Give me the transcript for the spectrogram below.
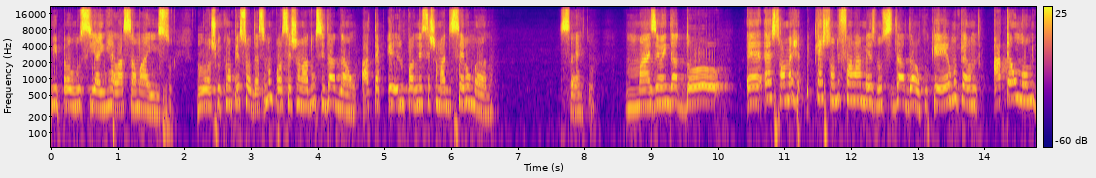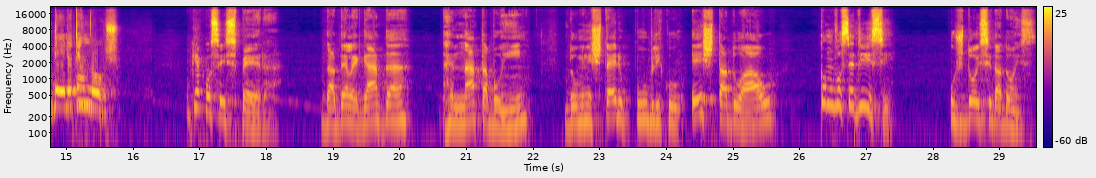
me pronunciar em relação a isso. Lógico que uma pessoa dessa não pode ser chamada um cidadão, até porque ele não pode nem ser chamado de ser humano, certo? Mas eu ainda dou, é, é só uma questão de falar mesmo, cidadão, porque eu não quero, até o nome dele eu tenho nojo. O que é que você espera da delegada Renata Buim, do Ministério Público Estadual, como você disse, os dois cidadãos.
